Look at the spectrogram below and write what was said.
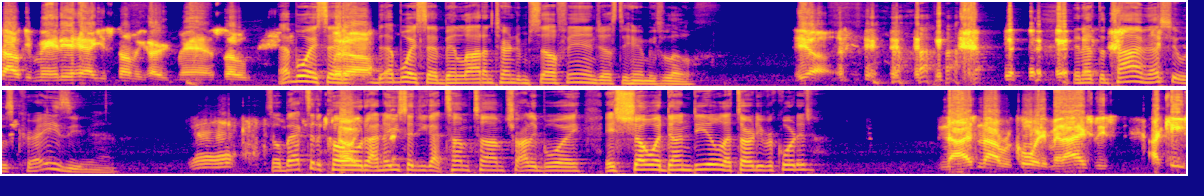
talking, man, it'll have your stomach hurt, man. So. That boy said But, uh, that boy said Bin Laden turned himself in just to hear me flow. Yeah. And at the time, that shit was crazy, man. Mhm. So back to the code. I know you said you got Tum Tum, Charlie Boy. Is show a done deal? That's already recorded. Nah, it's not recorded, man. I actually, I keep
